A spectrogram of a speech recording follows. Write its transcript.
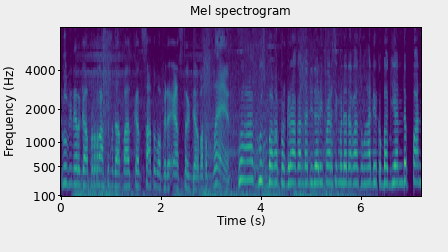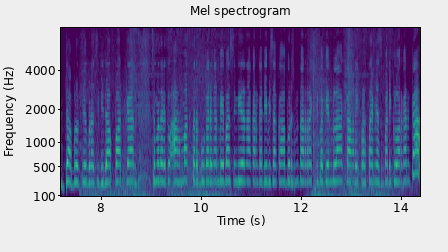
Luminaire gak berhasil mendapatkan satu Veda Airstrike di arah bottom lane. Bagus banget pergerakan tadi dari Versing mendadak langsung hadir ke bagian depan. Double kill berhasil didapatkan. Sementara itu Ahmad terbuka dengan bebas sendirian. Akankah dia bisa kabur? Sementara Rex di bagian belakang. Reverse time-nya sempat dikeluarkan kah?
